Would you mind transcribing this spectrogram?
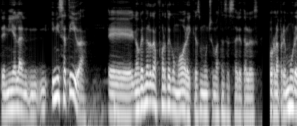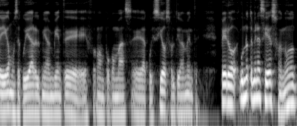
tenía la iniciativa, eh, aunque no era tan fuerte como ahora y que es mucho más necesaria tal vez, por la premura, digamos, de cuidar el medio ambiente de forma un poco más eh, acuiciosa últimamente. Pero uno también hacía eso, ¿no?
